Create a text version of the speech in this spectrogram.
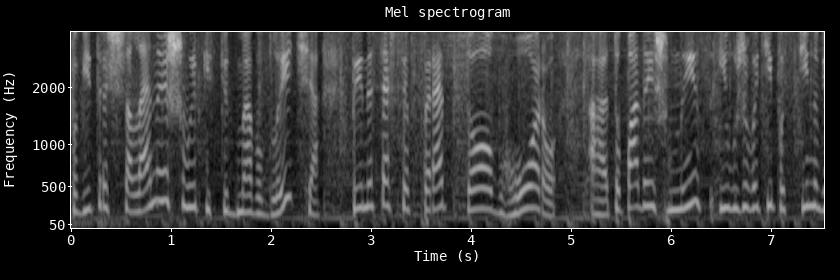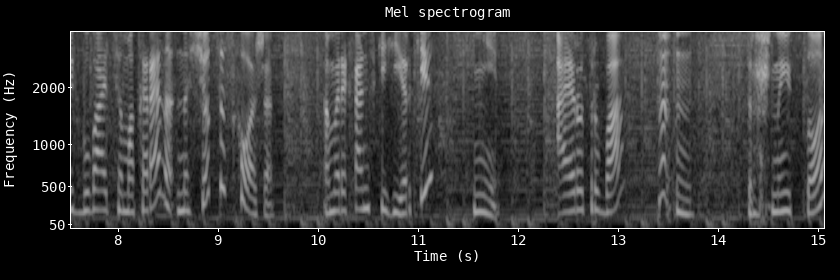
повітря з шаленою швидкістю дме в обличчя, ти несешся вперед то вгору, то падаєш вниз, і у животі постійно відбувається макарена. На що це схоже? Американські гірки? Ні. Аеротруба? М-м. Страшний сон.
